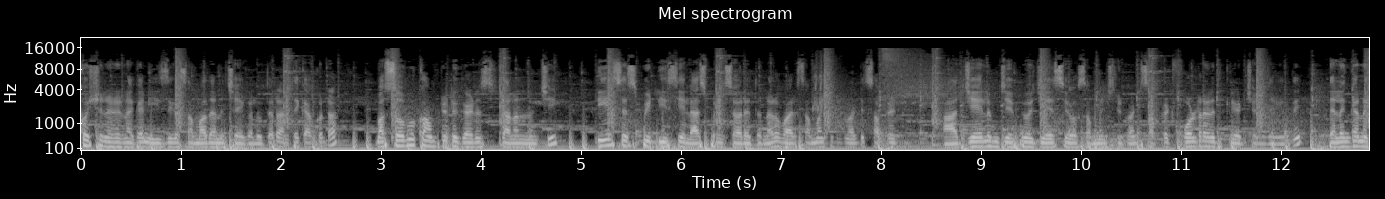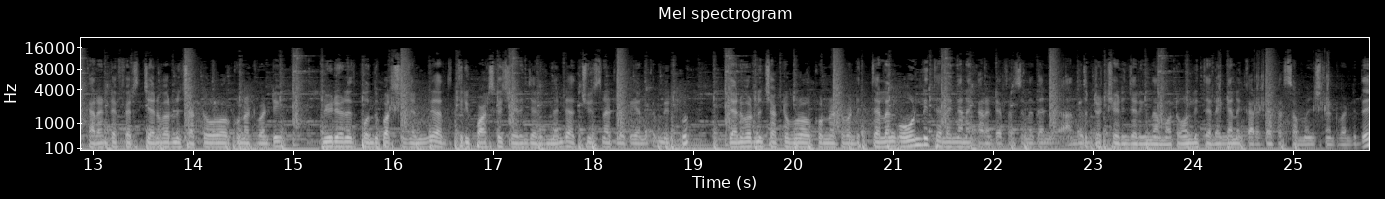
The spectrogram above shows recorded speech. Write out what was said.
క్వశ్చన్ అడిగినా కానీ ఈజీగా సమాధానం చేయగలుగుతారు. అంతేకాకుండా మా సోము కాంపిటేటివ్ గైడెన్స్ ఛానల్ నుంచి టీఎస్ఎస్పీ డిసిఎల్ ఆస్పిరెంట్స్ ఎవరైతే ఉన్నారో వారికి సంబంధించినటువంటి సపరేట్ జేఎల్ఎం జేపీఓ జేఎస్సీఓ సంబంధించినటువంటి సపరేట్ ఫోల్డర్ అనేది క్రియేట్ చేయడం జరిగింది. తెలంగాణ కరెంట్ అఫైర్స్ జనవరి నుంచి అక్టోబర్ వరకు ఉన్నటువంటి వీడియో అనేది పొందుపరచడం జరిగింది. అది త్రీ పార్ట్స్గా చేయడం జరిగిందండి. అది చూసినట్లయితే కనుక మీకు జనవరి నుంచి అక్టోబర్ వరకు ఉన్నటువంటి Telangana only Telangana current affairs అనేది దాన్ని చేయడం జరిగింది అనమాట ఓన్లీ తెలంగాణ కరెంట్ అఫైర్స్ సంబంధించినటువంటిది.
